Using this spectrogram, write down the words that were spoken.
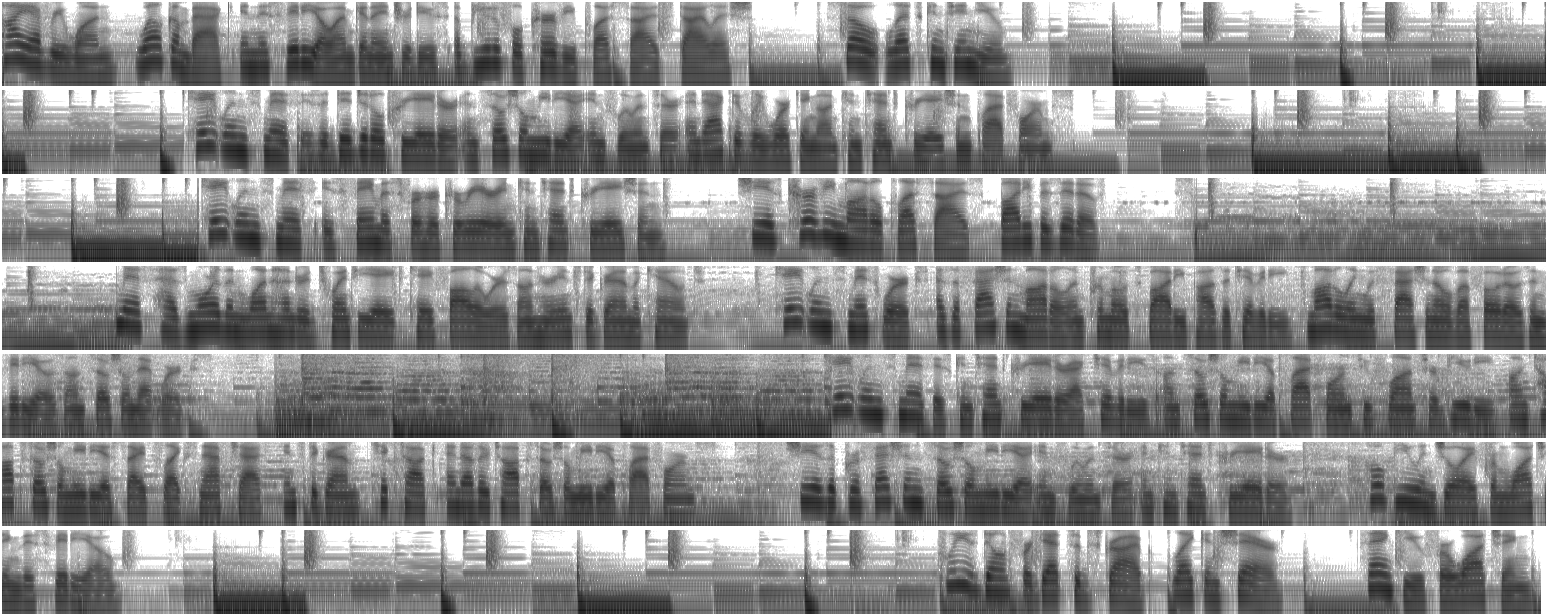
Hi everyone, welcome back. In this video I'm gonna introduce a beautiful curvy plus size stylish. So, let's continue. Kaitlyn Smith is a digital creator and social media influencer and actively working on content creation platforms. Kaitlyn Smith is famous for her career in content creation. She is curvy model plus size, body positive. Smith has more than 128k followers on her Instagram account. Kaitlyn Smith works as a fashion model and promotes body positivity, modeling with Fashion Nova photos and videos on social networks. Kaitlyn Smith is content creator activities on social media platforms who flaunts her beauty on top social media sites like Snapchat, Instagram, TikTok, and other top social media platforms. She is a profession social media influencer and content creator. Hope you enjoy from watching this video. Please don't forget subscribe, like and share. Thank you for watching.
